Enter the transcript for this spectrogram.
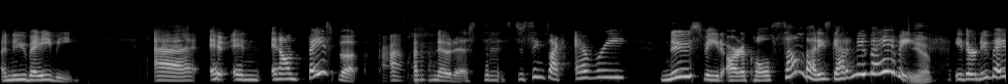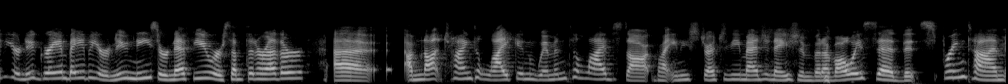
a new baby uh, and and on Facebook, I've noticed that it just seems like every newsfeed article, somebody's got a new baby. Yep. Either a new baby or new grandbaby or new niece or nephew or something or other. Uh, I'm not trying to liken women to livestock by any stretch of the imagination, but I've always said that springtime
